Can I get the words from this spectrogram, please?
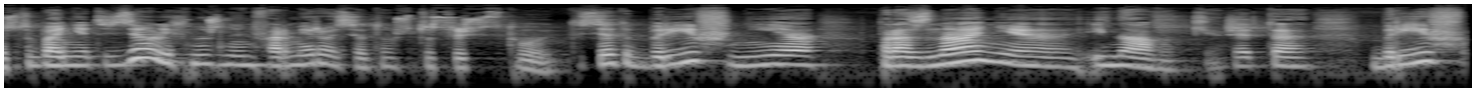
Но чтобы они это сделали, их нужно информировать о том, что существует. То есть это бриф не про знания и навыки. Это бриф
